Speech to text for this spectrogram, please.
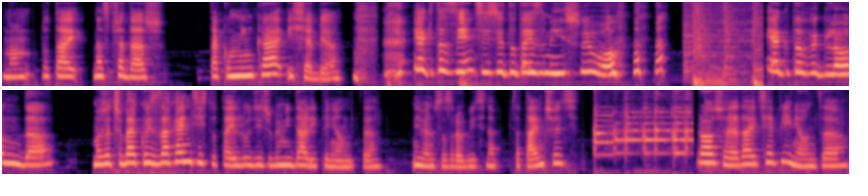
Mam tutaj na sprzedaż taką minkę i siebie. Jak to zdjęcie się tutaj zmniejszyło. Jak to wygląda. Może trzeba jakoś zachęcić tutaj ludzi, żeby mi dali pieniądze. Nie wiem, co zrobić. Zatańczyć? Proszę, dajcie pieniądze.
